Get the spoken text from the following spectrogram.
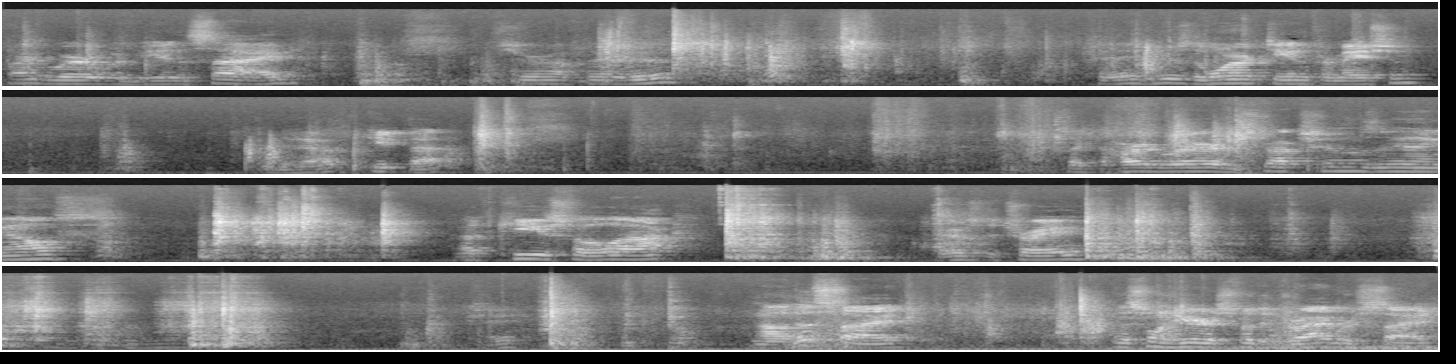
hardware would be inside. Sure enough, there it is. Okay, here's the warranty information. Good to have. Keep that. It's like the hardware, instructions, anything else. That's keys for the lock. There's the tray. Okay. Now this side this one here is for the driver's side.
